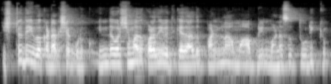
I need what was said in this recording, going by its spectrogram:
இஷ்ட தெய்வ கடாட்சம் கொடுக்கும். இந்த வருஷமாவது குலதெய்வத்துக்கு ஏதாவது பண்ணலாமா அப்படின்னு மனசு துடிக்கும்.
